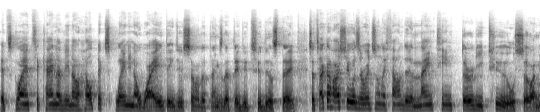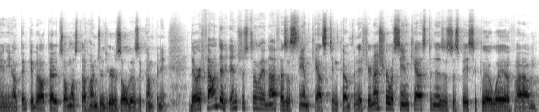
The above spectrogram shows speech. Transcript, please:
it's going to kind of, you know, help explain, you know, why they do some of the things that they do to this day. So Takahashi was originally founded in 1932. So, I mean, you know, think about that. It's almost 100 years old as a company. They were founded, interestingly enough, as a sand casting company. If you're not sure what sand casting is, it's just basically a way of, um,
